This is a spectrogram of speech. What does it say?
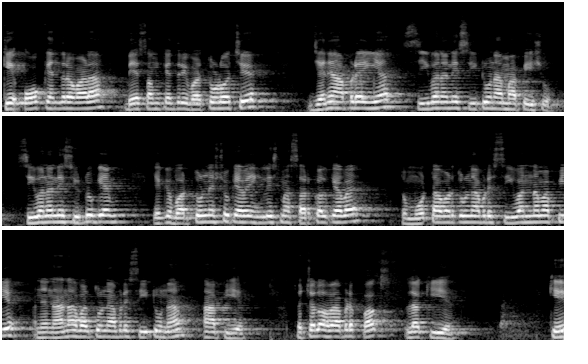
કે ઓ કેન્દ્રવાળા, બે સમકેન્દ્રી વર્તુળો છે, જેને આપણે અહીંયા સી અને સી ટુ નામ આપીશું. સી અને સી ટુ કેમ? કેમ કે વર્તુળને શું કહેવાય? ઇંગ્લિશમાં સર્કલ કહેવાય. તો મોટા વર્તુળને આપણે સી વન નામ આપીએ અને નાના વર્તુળને આપણે સી ટુ નામ આપીએ. તો ચલો હવે આપણે પક્ષ લખીએ. કે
